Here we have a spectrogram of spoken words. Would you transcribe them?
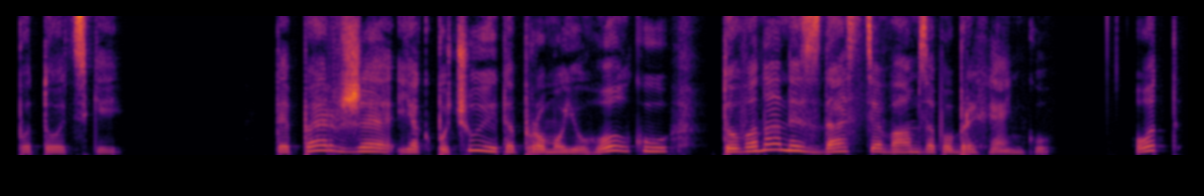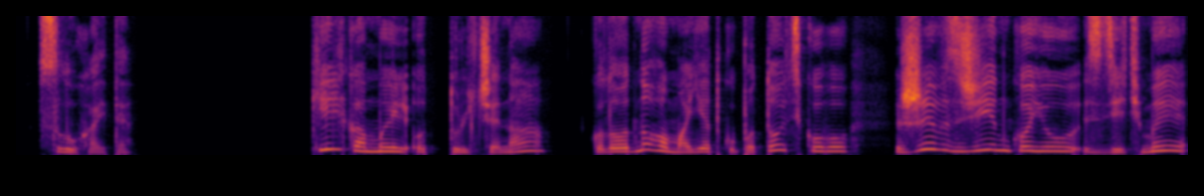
Потоцький. Тепер вже, як почуєте про мою голку, то вона не здасться вам за побрехеньку. От слухайте. Кілька миль от Тульчина, коло одного маєтку Потоцького, жив з жінкою, з дітьми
